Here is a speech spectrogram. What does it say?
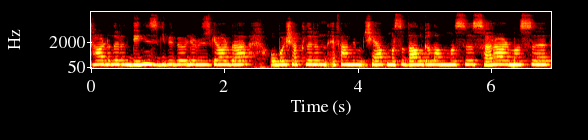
tarlaların deniz gibi böyle rüzgarda o başakların efendim şey yapması, dalgalanması, sararması,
